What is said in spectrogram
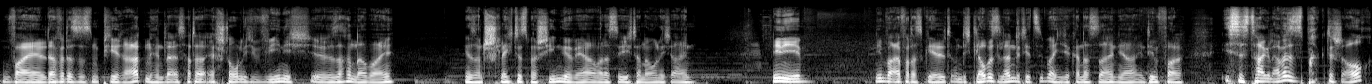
Weil dafür, dass es ein Piratenhändler ist, hat er erstaunlich wenig äh, Sachen dabei. Hier so ein schlechtes Maschinengewehr, aber das sehe ich dann auch nicht ein. Nee, nee. Nehmen wir einfach das Geld. Und ich glaube, es landet jetzt immer hier, kann das sein? Ja, in dem Fall ist es Tage. Aber das ist praktisch auch,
